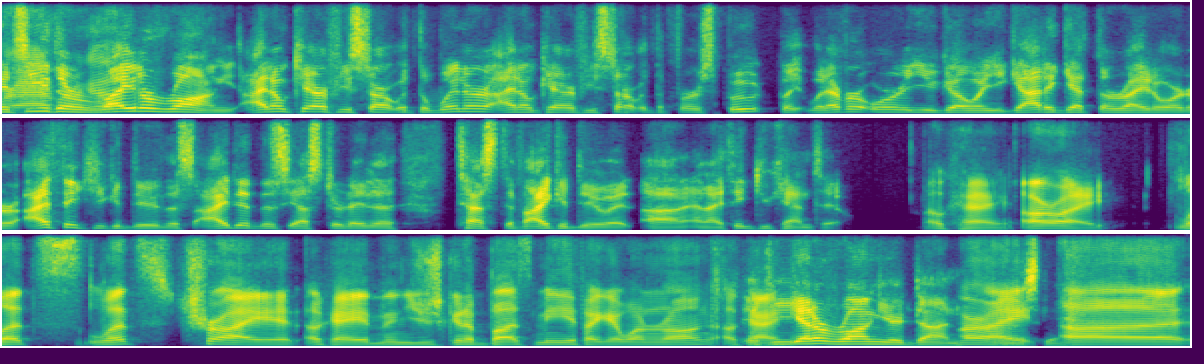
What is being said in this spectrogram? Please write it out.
it's either right or wrong. I don't care if you start with the winner. I don't care if you start with the first boot, but whatever order you go in, you got to get the right order. I think you could do this. I did this yesterday to test if I could do it, uh, and I think you can too. Okay. All right. Let's let's try it. Okay, and then you're just gonna buzz me if I get one wrong. Okay. If you get it wrong, you're done. All right. Uh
